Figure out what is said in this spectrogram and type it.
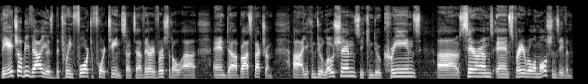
The HLB value is between 4 to 14, so it's a very versatile uh, and uh, broad spectrum. Uh, you can do lotions, you can do creams, uh, serums, and sprayable emulsions even.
